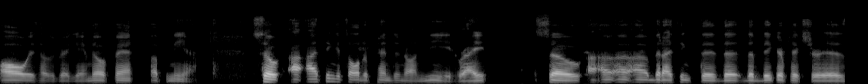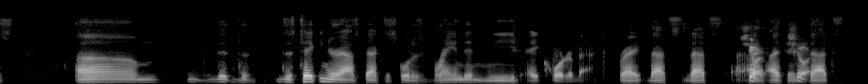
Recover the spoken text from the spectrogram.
always has a great game. Noah Fant up in the air. So I, I think it's all dependent on need, right? So, uh, uh, uh but I think the the the bigger picture is, um, the the just taking your ass back to school. Does Brandon need a quarterback? Right. That's that's. Sure. I, I think sure. that's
